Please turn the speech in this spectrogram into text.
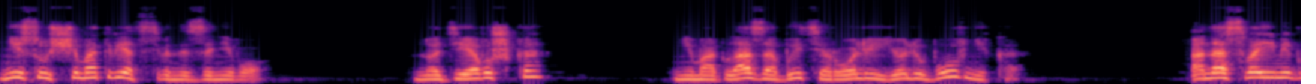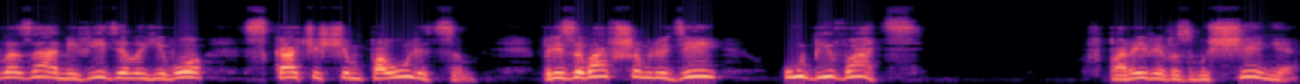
несущим ответственность за него. Но девушка не могла забыть и роли ее любовника. Она своими глазами видела его скачущим по улицам, призывавшим людей убивать. В порыве возмущения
